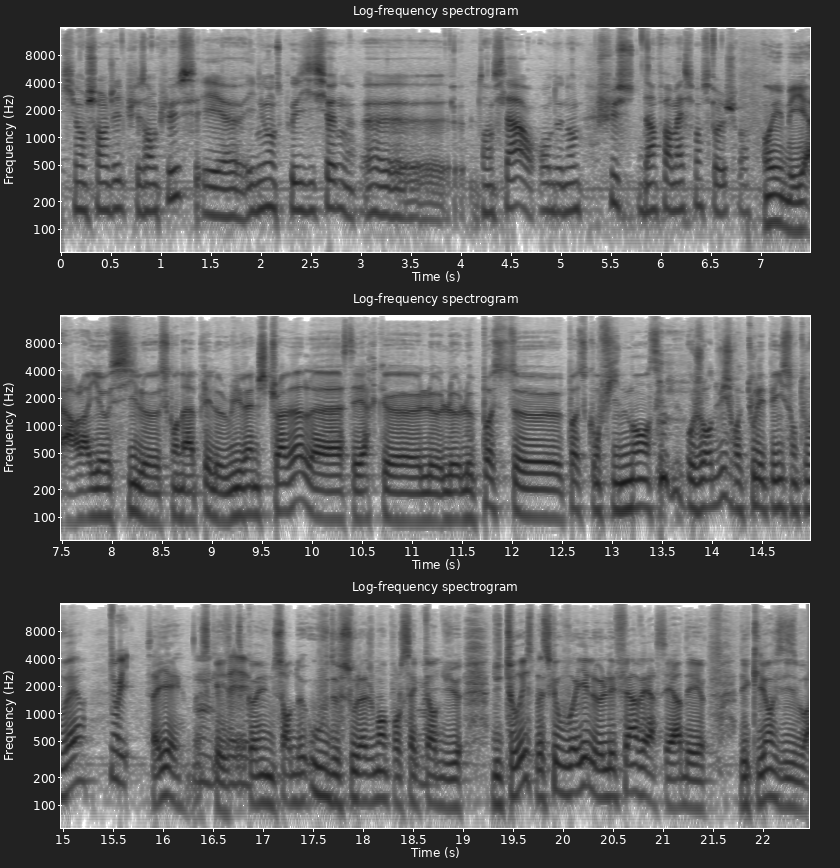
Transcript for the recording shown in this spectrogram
qui ont changé de plus en plus et, nous, on se positionne dans cela en donnant plus d'informations sur le choix. Oui, mais il y a, alors il y a aussi le, ce qu'on a appelé le revenge travel, c'est-à-dire que le, le post, post-confinement, aujourd'hui, je crois que tous les pays sont ouverts. Oui. Ça y est, parce c'est quand même une sorte de ouf de soulagement pour le secteur du, du, tourisme, parce que vous voyez l'effet inverse, c'est-à-dire des, des, clients qui se disent bon,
